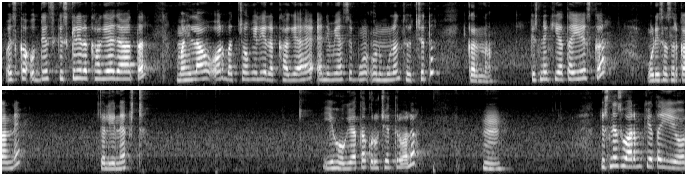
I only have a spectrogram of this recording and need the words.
और इसका उद्देश्य किसके लिए रखा गया है? ज़्यादातर महिलाओं और बच्चों के लिए रखा गया है एनीमिया से पूर्ण उन्मूलन सुरक्षित करना। किसने किया था ये इसका? उड़ीसा सरकार ने। चलिए नेक्स्ट ये हो गया था कुरुक्षेत्र वाला। हम्म। किसने शुभारंभ किया था? ये और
